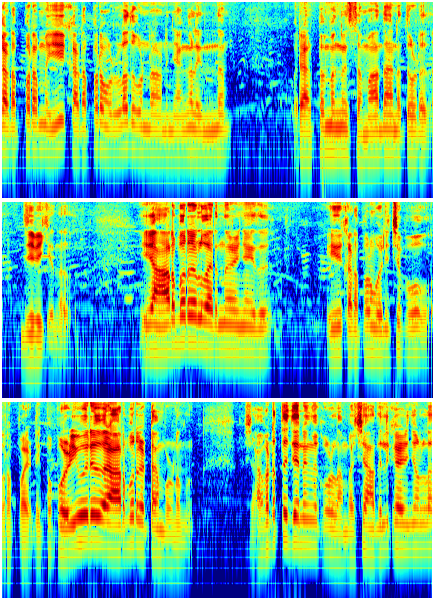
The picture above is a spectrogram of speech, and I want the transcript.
കടപ്പുറം ഈ കടപ്പുറം ഉള്ളത് കൊണ്ടാണ് ഞങ്ങൾ ഇന്നും ഒരല്പമെങ്കിലും സമാധാനത്തോടെ ജീവിക്കുന്നത്. ഈ ആർബറുകൾ വരുന്നു കഴിഞ്ഞാൽ ഇത് ഈ കടപ്പുറം ഒലിച്ചു പോകും ഉറപ്പായിട്ട്. ഇപ്പോൾ പൊഴിയൂർ ഒരു ആർബർ കെട്ടാൻ പോകണമെന്ന് പക്ഷെ അവിടുത്തെ ജനങ്ങൾക്ക് കൊള്ളാം. പക്ഷേ അതിൽ കഴിഞ്ഞുള്ള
